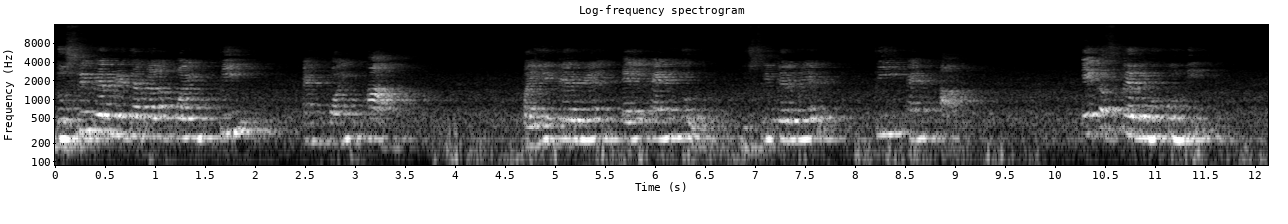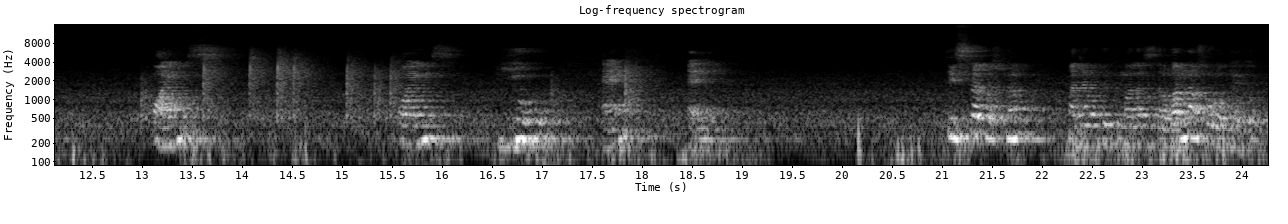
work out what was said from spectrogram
दुसरी पेअर मिळते आपल्याला point P and point R पहिली पेअर मिळेल एल अँड यू दुसरी पेअर मिळेल पी अँड आर एकच पेअर लिहू कोणती points points U and L तिसरा प्रश्न माझ्या मते तुम्हाला सर्वांना सोडवता येतो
